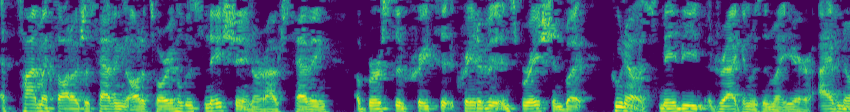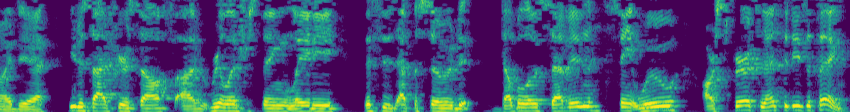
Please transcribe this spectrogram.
at the time, I thought I was just having an auditory hallucination or I was just having a burst of creative, creative inspiration, but who knows? Maybe a dragon was in my ear. I have no idea. You decide for yourself. Uh, real interesting lady. This is episode 007, St. Woo. Are spirits and entities a thing?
